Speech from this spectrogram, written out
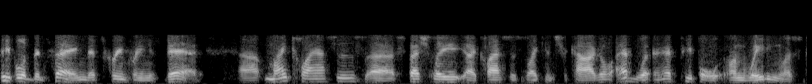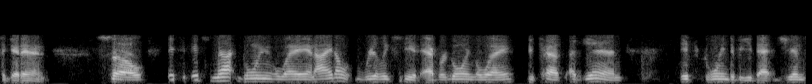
People have been saying that screen printing is dead. Uh, my classes, uh, especially uh, classes like in Chicago, I have I have people on waiting lists to get in. So it's it's not going away, and I don't really see it ever going away because again, it's going to be that Jim's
